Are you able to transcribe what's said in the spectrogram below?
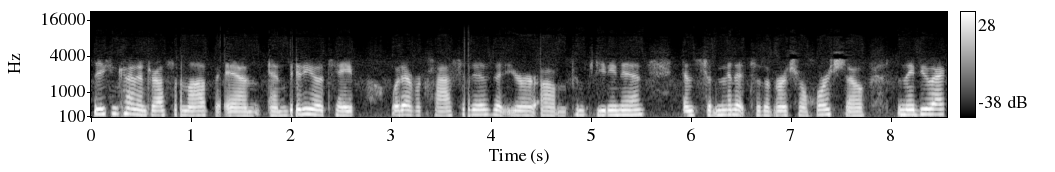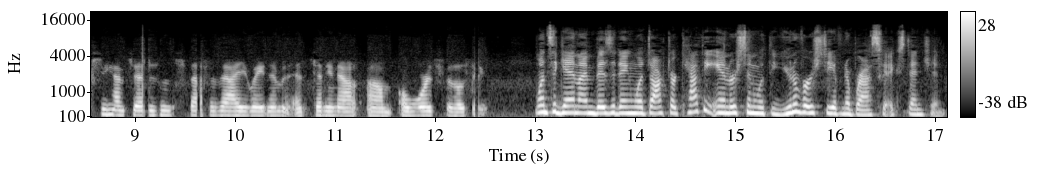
So you can kind of dress them up and, and videotape whatever class it is that you're um, competing in and submit it to the virtual horse show. And they do actually have judges and stuff evaluating them and sending out um, awards for those things. Once again, I'm visiting with Dr. Kathy Anderson with the University of Nebraska Extension.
